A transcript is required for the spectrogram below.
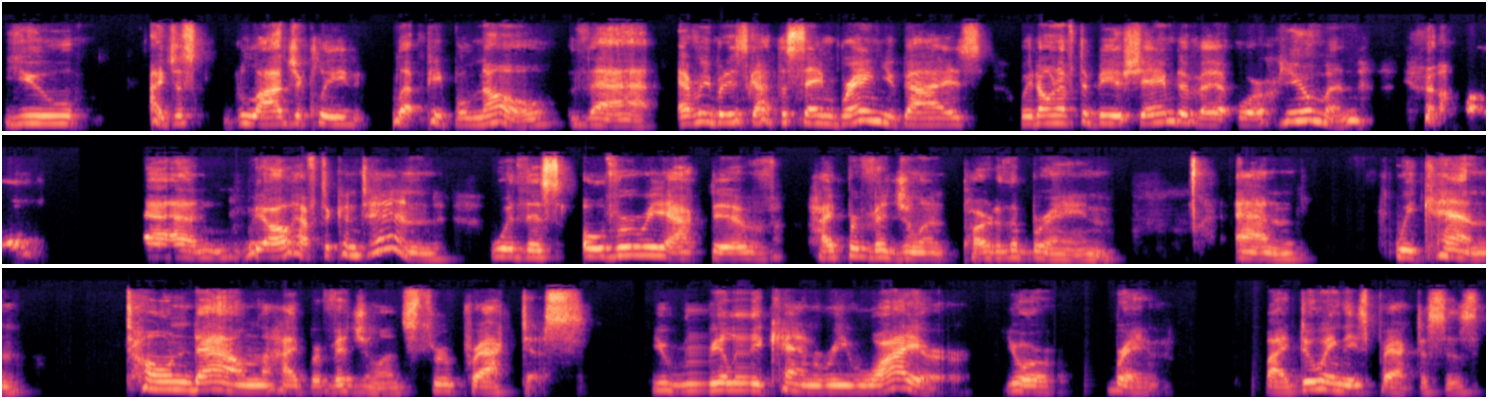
you I just logically let people know that everybody's got the same brain, you guys. We don't have to be ashamed of it. We're human. And we all have to contend with this overreactive, hypervigilant part of the brain. And we can tone down the hypervigilance through practice. You really can rewire your brain by doing these practices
